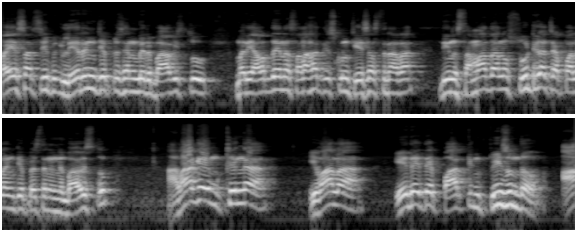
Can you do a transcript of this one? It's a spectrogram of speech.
వైఎస్ఆర్సీపీకి లేరని చెప్పేసి అని మీరు భావిస్తూ మరి ఎవరిదైనా సలహా తీసుకుని చేసేస్తున్నారా? దీని సమాధానం సూటిగా చెప్పాలని చెప్పేసి నేను భావిస్తూ అలాగే ముఖ్యంగా ఇవాళ ఏదైతే పార్కింగ్ ఫీజు ఉందో ఆ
